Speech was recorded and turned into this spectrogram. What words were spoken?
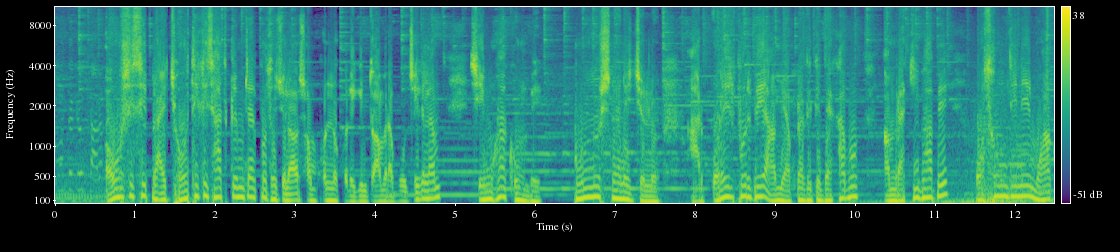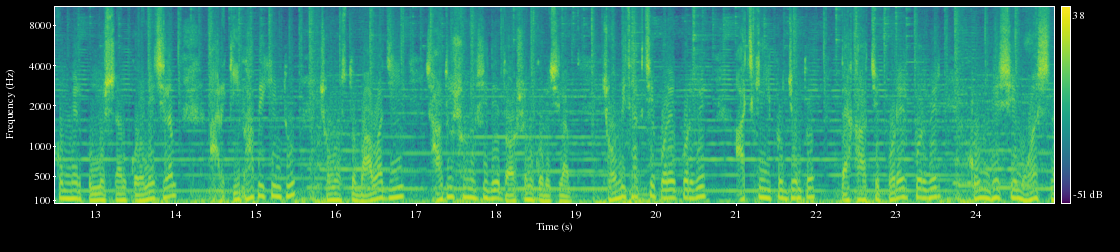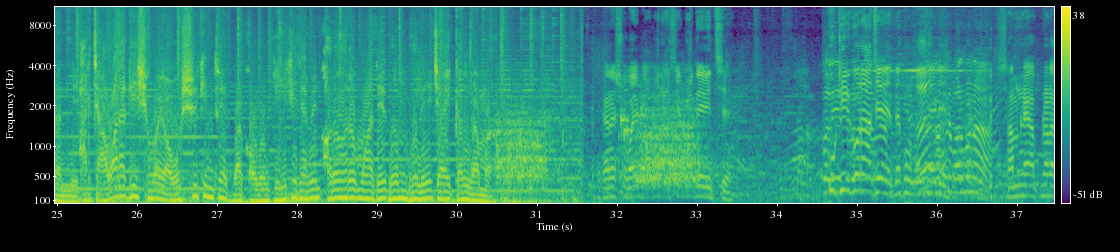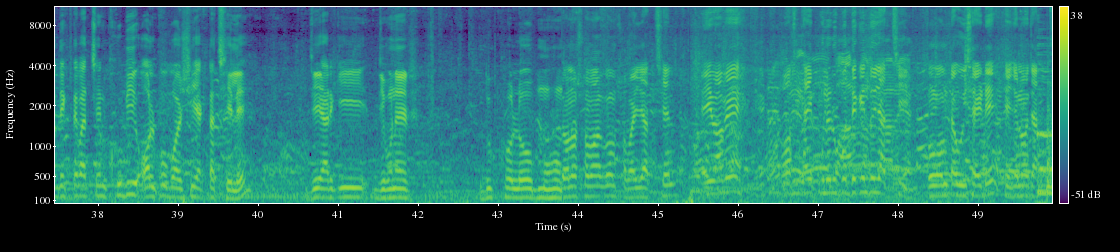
অবশেষে প্রায় ছ থেকে সাত কিলোমিটার পথ চলা সম্পন্ন করে কিন্তু আমরা পৌঁছে গেলাম সেই মহাকুম্ভে পুণ্য স্নানের জন্য। আর পরের পর্বে আমি আপনাদেরকে দেখাবো আমরা কীভাবে প্রথম দিনে মহাকুম্ভের পুণ্য স্নান করে নিয়েছিলাম আর কীভাবে কিন্তু সমস্ত বাবাজি, সাধু সন্ন্যাসীদের দর্শন করেছিলাম। সবই থাকছে পরের পর্বে। আজকে এই পর্যন্ত। দেখা হচ্ছে পরের পর্বের কুম্ভের সেই মহাস্নান নিয়ে। আর যাওয়ার আগে সবাই অবশ্যই কিন্তু একবার কমেন্টে লিখে যাবেন। হর হর মহাদেব বোম ভোলে, জয় গঙ্গা মা। এখানে সবাই বাবার আশীর্বাদ নিচ্ছে। কুঠির করা আছে দেখুন। পারব না। সামনে আপনারা দেখতে পাচ্ছেন খুবই অল্প বয়সী একটা ছেলে যে আর কি জীবনের দুঃখ লোভ মোহ। জনসমাগম সবাই যাচ্ছেন। এইভাবে অস্থায়ী পুলের উপর দিয়ে কিন্তু যাচ্ছি। সঙ্গমটা ওই সাইডে সেই জন্য যাচ্ছি।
